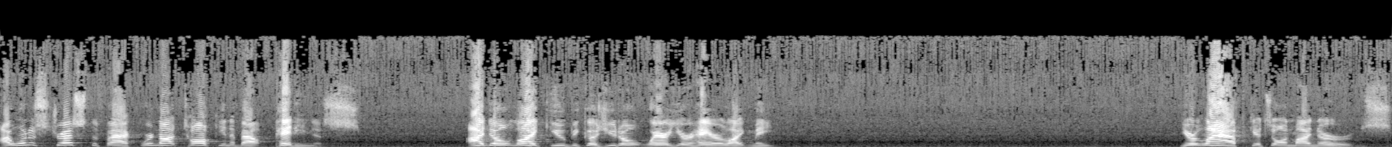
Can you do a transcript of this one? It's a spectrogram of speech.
I want to stress the fact we're not talking about pettiness. I don't like you because you don't wear your hair like me. Your laugh gets on my nerves.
